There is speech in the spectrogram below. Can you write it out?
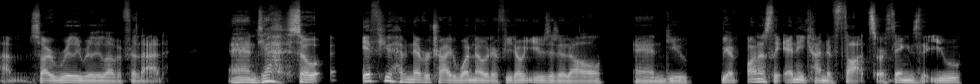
Um, so I really, really love it for that. And yeah, so if you have never tried OneNote, or if you don't use it at all, and you you have honestly any kind of thoughts or things that you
